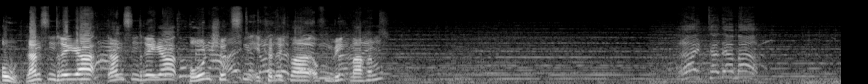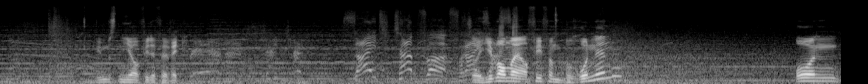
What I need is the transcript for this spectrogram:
Oh, Lanzenträger, Lanzenträger, Bodenschützen. Ihr könnt euch mal auf den Weg machen. Reiter der Mark! Wir müssen hier auf jeden Fall weg. Seid tapfer! So, hier bauen wir auf jeden Fall einen Brunnen. Und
